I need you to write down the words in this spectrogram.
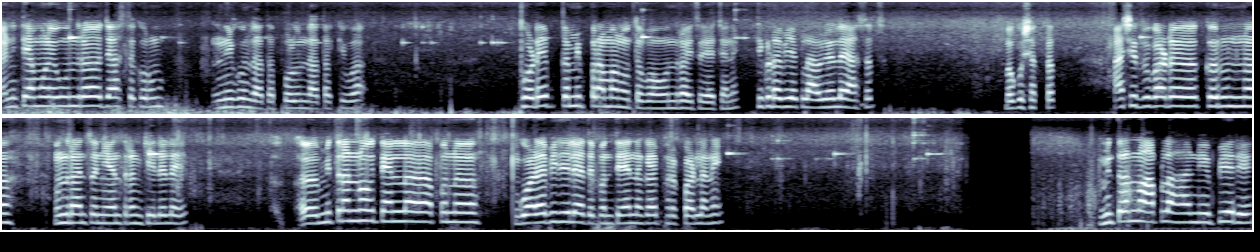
आणि त्यामुळे उंदरं जास्त करून निघून जातात पळून जातात किंवा थोडे कमी प्रमाण होतं बा उंदरायचं याच्याने. तिकडं बी एक लावलेलं आहे असंच. बघू शकतात. असे जुगाड करून उंदरांचं नियंत्रण केलेलं आहे. मित्रांनो त्यांना आपण गोळ्या बी दिल्या होत्या पण त्यांना काही फरक पडला नाही. मित्रांनो आपला हा नेपियर आहे.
